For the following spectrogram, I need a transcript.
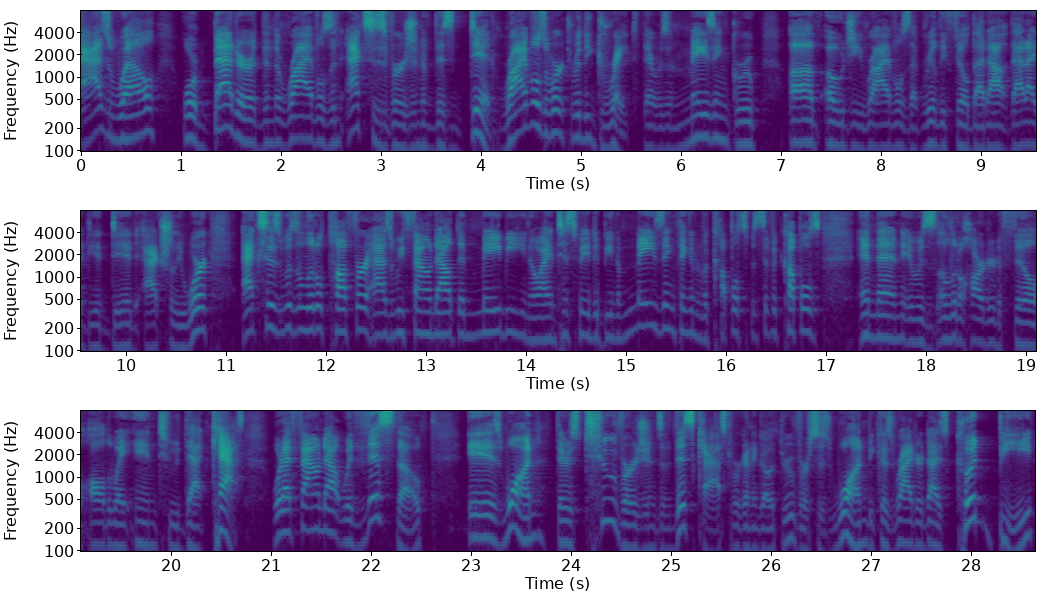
as well or better than the Rivals and X's version of this did. Rivals worked really great. There was an amazing group of OG rivals that really filled that out. That idea did actually work. X's was a little tougher as we found out that maybe, you know, I anticipated being amazing, thinking of a couple specific couples, and then it was a little harder to fill all the way into that cast. What I found out with this, though, is one, there's two versions of this cast we're going to go through versus one because Ride or Dies could be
